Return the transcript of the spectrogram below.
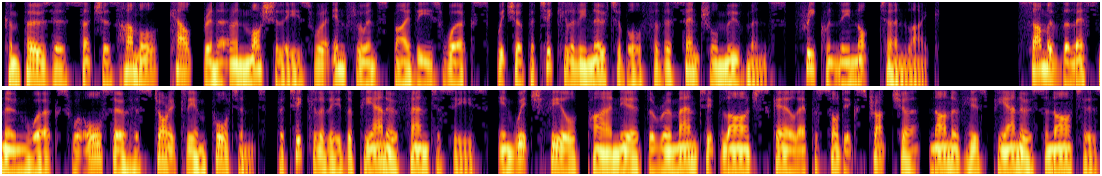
Composers such as Hummel, Kalkbrenner and Moscheles were influenced by these works, which are particularly notable for the central movements, frequently nocturne-like. Some of the less-known works were also historically important, particularly the piano fantasies, in which Field pioneered the romantic large-scale episodic structure. None of his piano sonatas,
